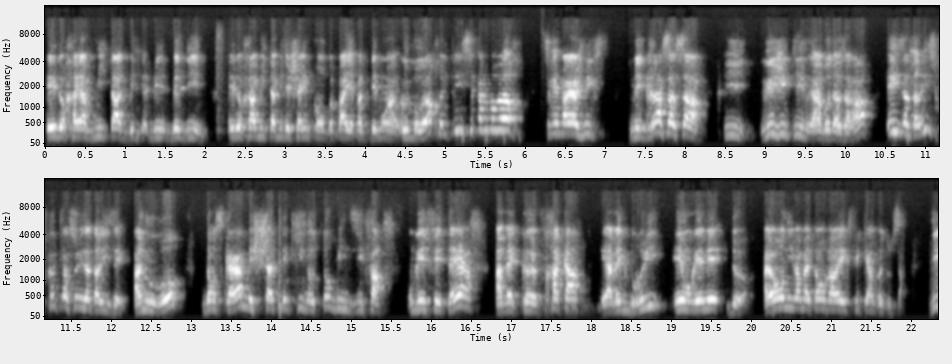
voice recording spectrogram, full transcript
et de Chayav Mitad Bedin, et de Chayav Mitad Bideshaim, quand on ne peut pas, il n'y a pas de témoin, le ils disent, c'est pas le Mohor, c'est les mariages mixtes. Mais grâce à ça, ils légitiment la Vodazara et ils interdisent que de toute façon ils interdisent. À nouveau, dans ce cas-là, mais Chatekinoto Binzifa. On les fait taire avec euh, fracas et avec bruit et on les met dehors. Alors on y va maintenant, on va réexpliquer un peu tout ça. Dis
